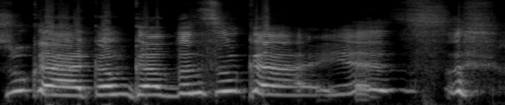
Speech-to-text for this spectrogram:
Suka, komm, komm, Bazooka, yes.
